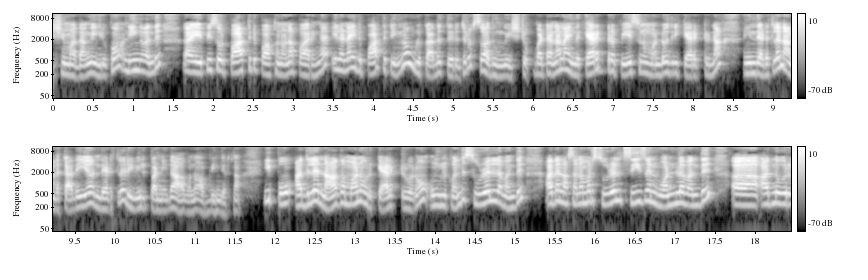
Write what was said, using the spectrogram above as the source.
விஷயமா தாங்க இருக்கும். நீங்கள் வந்து எபிசோட் பார்த்துட்டு பார்க்கணுன்னா பாருங்கள் இல்லைனா இது பார்த்துட்டிங்கன்னா உங்களுக்கு கதை தெரிஞ்சிடும் ஸோ அது உங்கள் இஷ்டம். பட் ஆனால் நான் இந்த கேரக்டரை பேசணும் மண்டோதிரி கேரக்டர்னா இந்த இடத்துல நான் அந்த கதையை அந்த இடத்துல ரிவீல் பண்ணி தான் ஆகணும் அப்படிங்கிறது தான். இப்போது அதில் நாகமான ஒரு கேரக்டர் வரும். உங்களுக்கு வந்து சுழலில் வந்து அதை நான் சொன்ன மாதிரி சுழல் சீசன் ஒனில் வந்து அந்த ஒரு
